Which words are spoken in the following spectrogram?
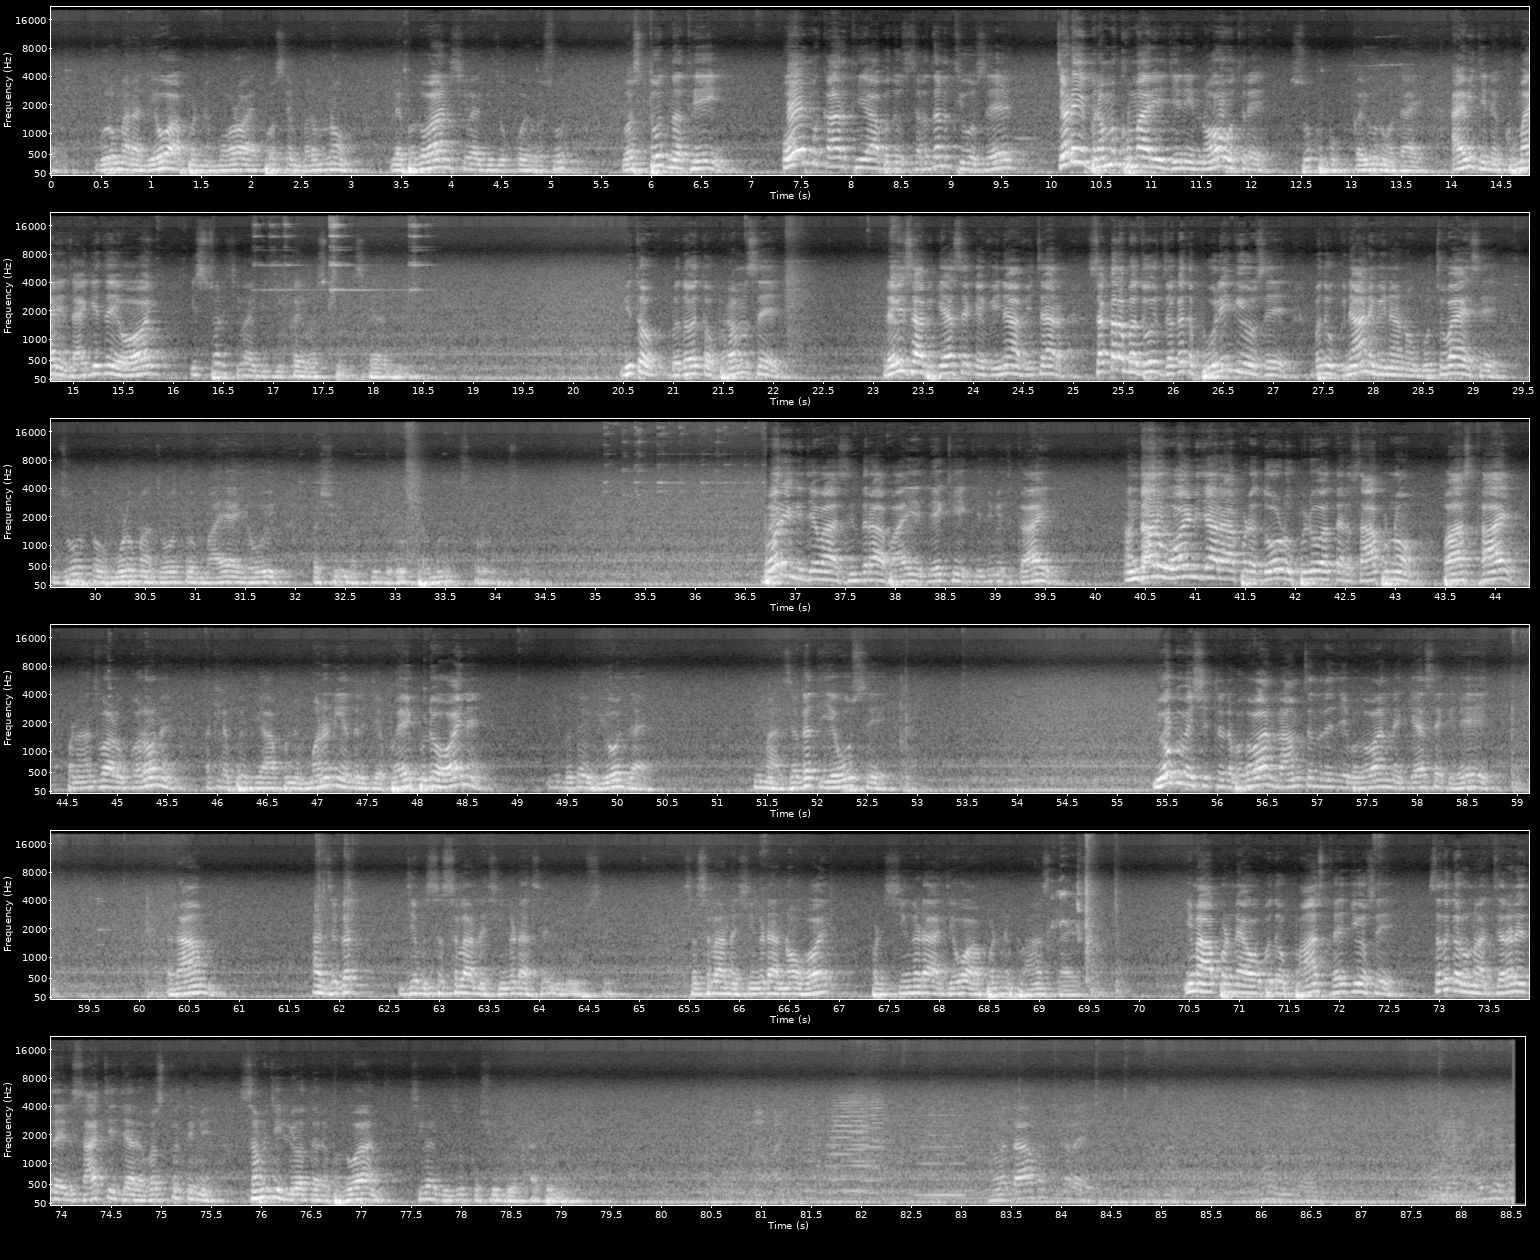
ગુરુ મહારાજ એવો આપણને મોરો આપ્યો છે બ્રહ્મનો. એટલે ભગવાન સિવાય બીજું કોઈ વસ્તુ વસ્તુ જ નથી. ઓમકારથી આ બધું સર્જન થયું છે. ચડી બ્રહ્મકુમારી જેની ન ઉતરે સુખ કયું ન થાય આવી જેને ખુમારી જાગી જઈ હોય, ઈશ્વર સિવાય બીજી કઈ વસ્તુ છે નહીં. બીતો બધો તો ભ્રમ છે. રવિ સાહેબ કહે છે કે વિના વિચાર સકલ બધું જગત ભૂલી ગયું છે. બધું જ્ઞાન વિનાનું ગૂંચવાય છે. જો તો મૂળમાં જો તો માયા એવું કશું નથી, બધું ભ્રમનું સ્વરૂપ છે. બોરિંગ જેવા સિંદરા ભાઈ દેખી ખીજવીજ ગાય. અંધારું હોય ને જ્યારે આપણે દોડું પીડું, અત્યારે સાપનો ભાસ થાય. પણ અંજવાળું કરો ને, એટલે પછી આપણને મનની અંદર જે ભય પીડ્યો હોય ને એ બધો વ્યો જાય. એમાં જગત એવું છે. યોગ વૈશિષ્ટ ભગવાન રામચંદ્રજી ભગવાનને કહે છે કે, હે, રામ, આ જગત જેમ સસલા ને શિંગડા છે ને એવું છે. સસલા ને શિંગડા ન હોય, પણ શિંગડા જેવો આપણને ભાંસ થાય છે. એમાં આપણને આવો બધો ભાંસ થઈ ગયો છે. સદગુરુના ચરણે જઈને સાચી જ્યારે વસ્તુ મેં સમજી લ્યો ત્યારે ભગવાન સિવાય બીજું કશું દેખાતું નથી વતાવટ કરે છે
